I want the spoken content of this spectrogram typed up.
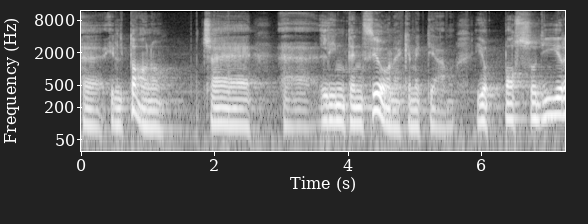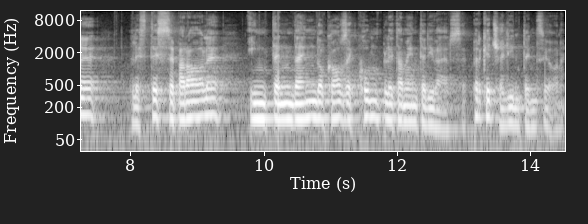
eh, il tono, c'è eh, l'intenzione che mettiamo. Io posso dire le stesse parole intendendo cose completamente diverse, perché c'è l'intenzione.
